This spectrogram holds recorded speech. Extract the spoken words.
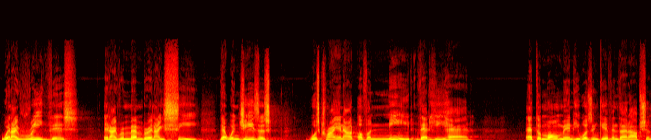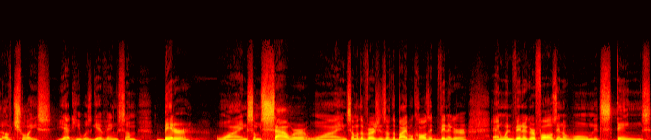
when I read this and I remember and I see that when Jesus was crying out of a need that he had, at the moment, he wasn't given that option of choice, yet he was giving some bitter wine, some sour wine. Some of the versions of the Bible calls it vinegar. And when vinegar falls in a wound, it stings.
